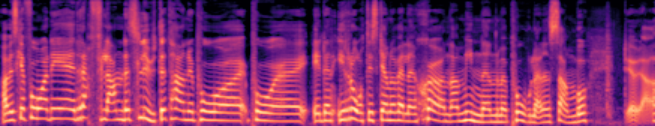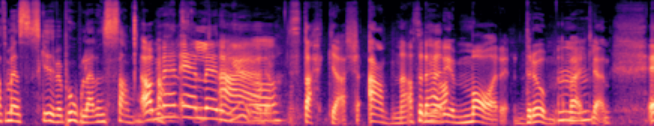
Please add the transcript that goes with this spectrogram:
Ja, vi ska få det rafflande slutet här nu på, på eh, den erotiska novellen Sköna minnen med polaren sambo. Att de ens skriver polaren sambo. Ja men eller hur! Ja. Stackars Anna, alltså det här Ja. är ju mardröm Mm. verkligen. Eh,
